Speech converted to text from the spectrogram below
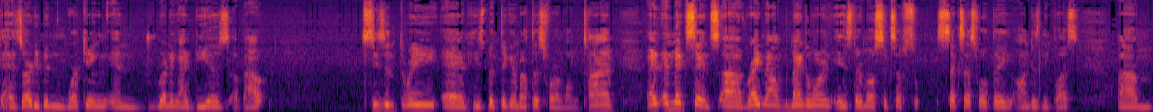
has already been working and running ideas about season three, and he's been thinking about this for a long time, and it makes sense. Uh, right now, The Mandalorian is their most successful successful thing on Disney Plus. Um,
